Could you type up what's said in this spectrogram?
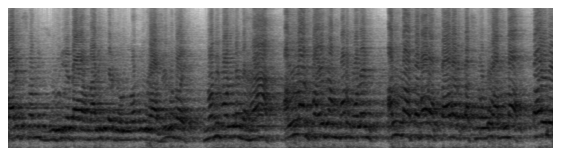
পারিশ্রমিক ঘুরিয়ে দেওয়া মালিকের জন্য কি ওয়াজিব নয়? নবী বললেন হ্যাঁ আল্লাহর পায়গাম্বর বলেন, আল্লাহ তাবারক তাআলার কাছে, ওগো আল্লাহ, তাইলে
